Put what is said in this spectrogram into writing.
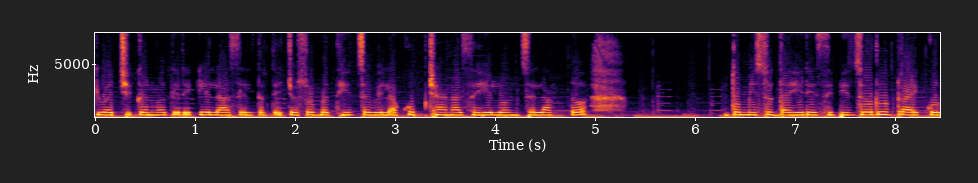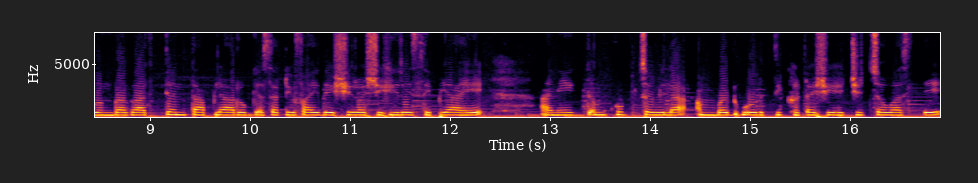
किंवा चिकन वगैरे केलं असेल तर त्याच्यासोबत ही चवीला खूप छान असं हे लोणचं लागतं. तुम्ही सुद्धा ही रेसिपी जरूर ट्राय करून बघा. अत्यंत आपल्या आरोग्यासाठी फायदेशीर अशी ही रेसिपी आहे. आणि एकदम खूप चवीला आंबट गोड तिखट अशी ह्याची चव असते.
